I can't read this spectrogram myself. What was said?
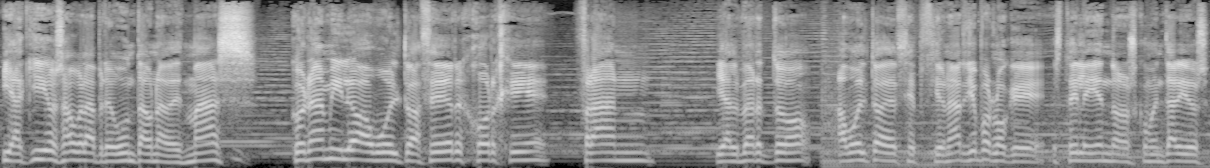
Y aquí os hago la pregunta una vez más. Konami lo ha vuelto a hacer, Jorge, Fran y Alberto ha vuelto a decepcionar. Yo por lo que estoy leyendo en los comentarios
